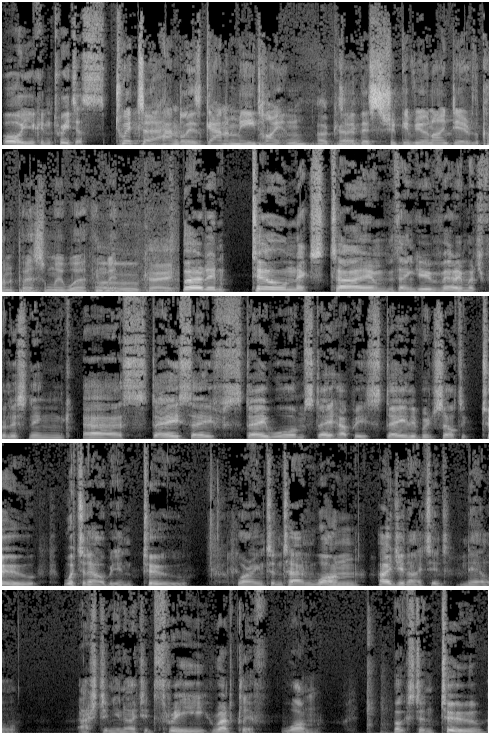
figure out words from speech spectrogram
or you can tweet us. Twitter handle is Ganymede Titan. Okay. So this should give you an idea of the kind of person we're working with. Okay. But until next time, thank you very much for listening. Uh, stay safe, stay warm, stay happy. Stalybridge Celtic 2, Witton Albion 2, Warrington Town 1, Hyde United nil, Ashton United 3, Radcliffe 1, Buxton 2,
